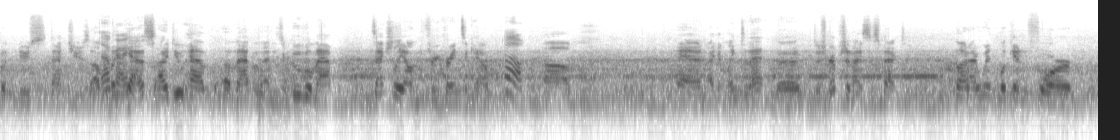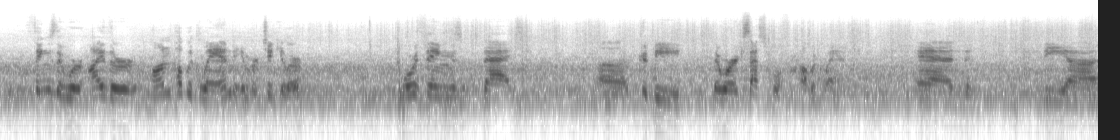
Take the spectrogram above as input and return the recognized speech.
put new statues up. But Okay. yes, I do have a map of that. It's a Google map. It's actually on the Three Cranes account. Oh, Um, and I can link to that in the description, I suspect. But I went looking for things that were either on public land in particular, or things that uh, could be that were accessible from public land. And the uh,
